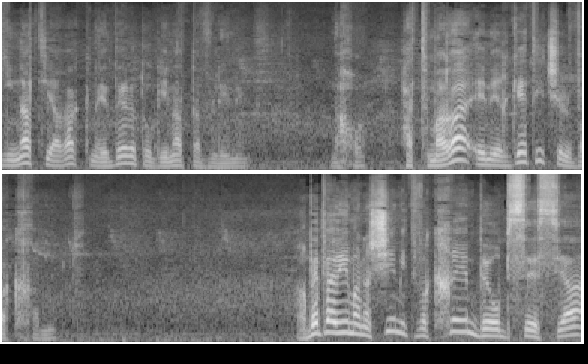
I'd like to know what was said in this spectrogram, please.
גינת ירק נהדרת או גינת תבלינים. נכון. התמרה אנרגטית של וכחנות. הרבה פעמים אנשים מתווכחים באובססיה,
